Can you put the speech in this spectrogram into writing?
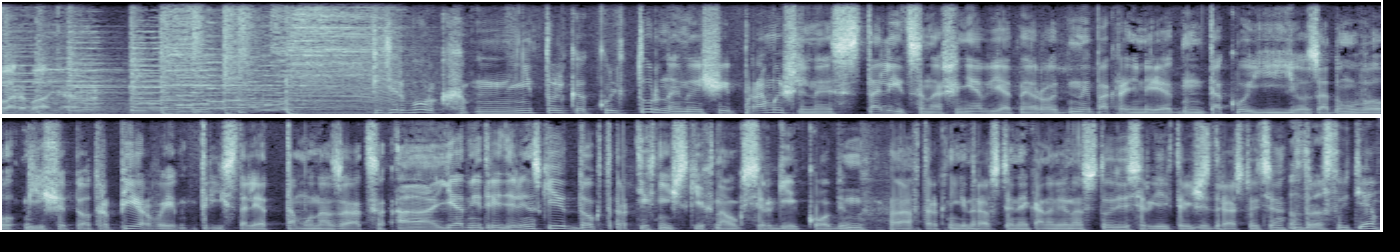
Фарватер. Петербург не только культурная, но еще и промышленная столица нашей необъятной родины. По крайней мере, такой ее задумывал еще Петр I 300 лет тому назад. А я Дмитрий Делинский, доктор технических наук Сергей Кобин, автор книги «Нравственная экономия» на студии. Сергей Викторович, здравствуйте. Здравствуйте.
